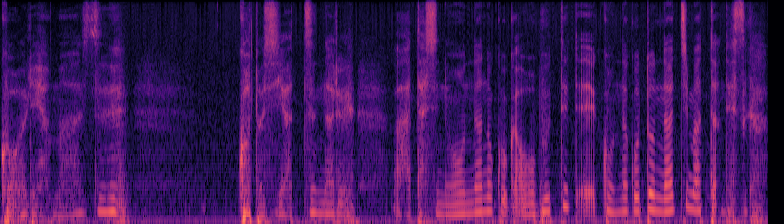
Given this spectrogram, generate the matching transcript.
こりゃまず今年8つになる私の女の子がおぶっててこんなことになっちまったんですが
